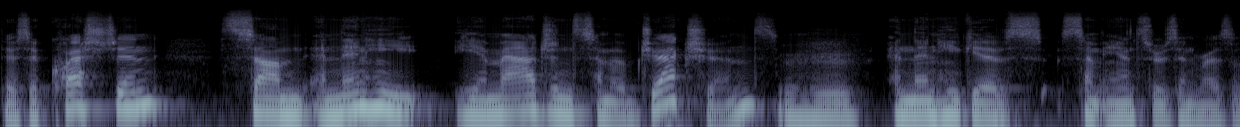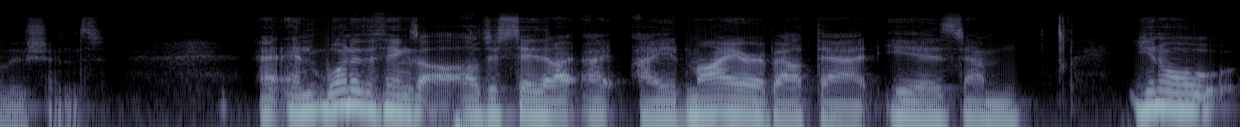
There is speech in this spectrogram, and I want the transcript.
There's a question, some, and then he, he imagines some objections, and then he gives some answers and resolutions. And, and one of the things I'll, I'll just say that I, I, I admire about that is, um, you know,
